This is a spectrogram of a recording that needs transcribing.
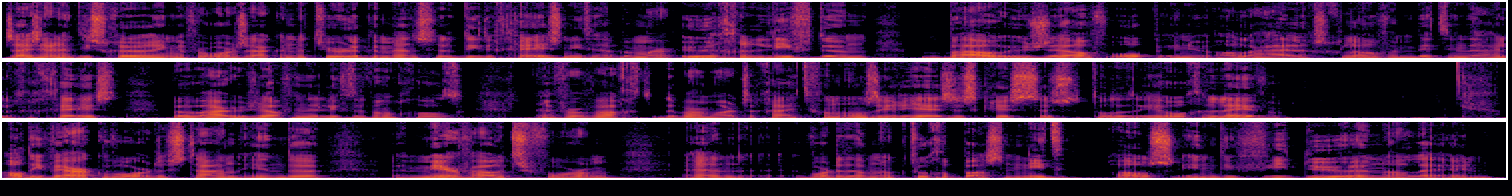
Zij zijn het die scheuringen veroorzaken, natuurlijke mensen die de geest niet hebben, maar u geliefden, bouw uzelf op in uw allerheiligst geloof en bid in de Heilige Geest, bewaar uzelf in de liefde van God en verwacht de barmhartigheid van onze Heer Jezus Christus tot het eeuwige leven. Al die werkwoorden staan in de uh, meervoudsvorm en worden dan ook toegepast niet als individuen alleen,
